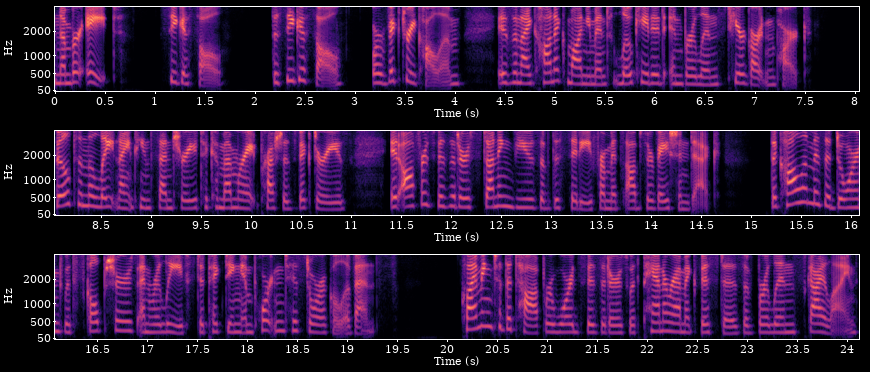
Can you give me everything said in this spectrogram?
Number 8. Siegessäule. The Siegessäule, or Victory Column, is an iconic monument located in Berlin's Tiergarten Park. Built in the late 19th century to commemorate Prussia's victories, it offers visitors stunning views of the city from its observation deck. The column is adorned with sculptures and reliefs depicting important historical events. Climbing to the top rewards visitors with panoramic vistas of Berlin's skyline,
